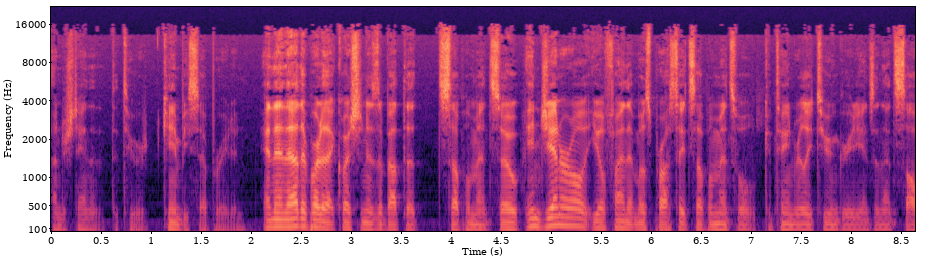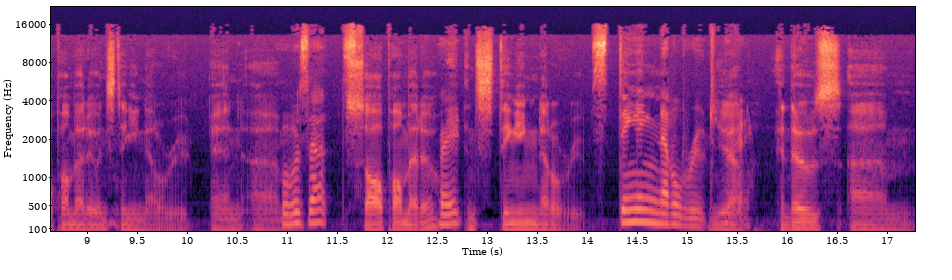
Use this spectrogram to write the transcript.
understand that the two are, can be separated. And then the other part of that question is about the supplements. So in general, you'll find that most prostate supplements will contain really two ingredients, and that's saw palmetto and stinging nettle root. And um, What was that? saw palmetto Right. and stinging nettle root. Stinging nettle root. Yeah. Okay. And those, um,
